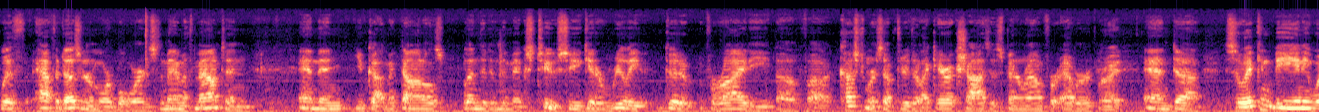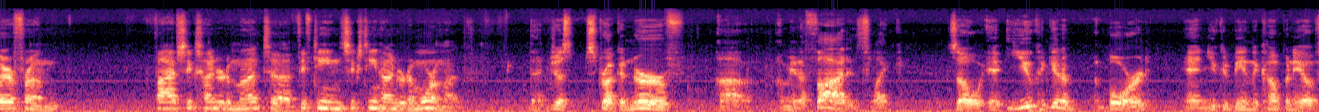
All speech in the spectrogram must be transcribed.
with half a dozen or more boards, the Mammoth Mountain, and then you've got McDonald's blended in the mix too. So you get a really good variety of uh, customers up through there, like Eric Shaw's has been around forever, Right. and uh, so it can be anywhere from five, six hundred a month to fifteen, sixteen hundred or more a month. That just struck a nerve. Uh, I mean, a thought. It's like, so if you could get a, a board, and you could be in the company of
